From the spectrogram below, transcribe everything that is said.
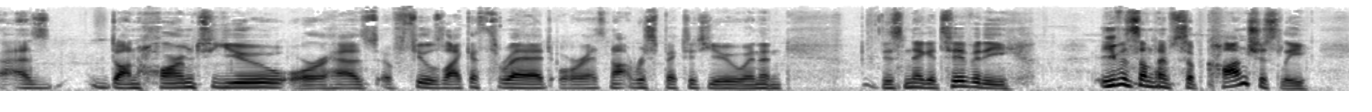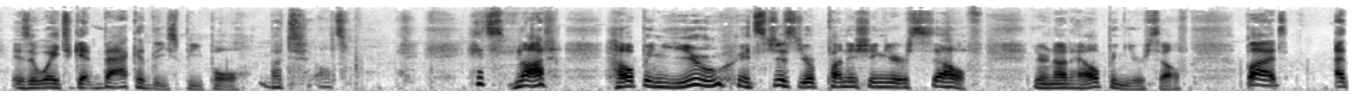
has done harm to you or has uh, feels like a threat or has not respected you. And then this negativity even sometimes subconsciously is a way to get back at these people. But also it's not helping you. It's just you're punishing yourself. You're not helping yourself. But I,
